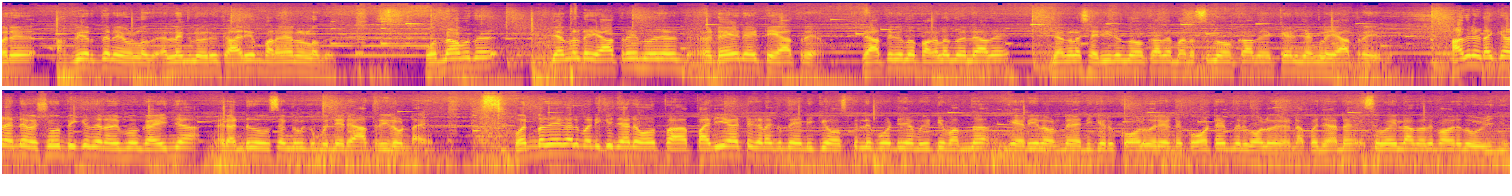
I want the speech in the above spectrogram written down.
ഒരു അഭ്യർത്ഥനയുള്ളത് അല്ലെങ്കിൽ ഒരു കാര്യം പറയാനുള്ളത്. ഒന്നാമത് ഞങ്ങളുടെ യാത്ര എന്ന് പറഞ്ഞാൽ ഡേ നൈറ്റ് യാത്രയാണ്. രാത്രി ഒന്നും പകലൊന്നും അല്ലാതെ ഞങ്ങളുടെ ശരീരം നോക്കാതെ മനസ്സ് നോക്കാതെയൊക്കെയാണ് ഞങ്ങൾ യാത്ര ചെയ്യുന്നത്. അതിനിടയ്ക്കാണ് എന്നെ വിഷമിപ്പിക്കുന്ന ഒരു അനുഭവം കഴിഞ്ഞ രണ്ട് ദിവസങ്ങൾക്ക് മുന്നേ രാത്രിയിലുണ്ടായത്. ഒൻപതേകാൽ മണിക്ക് ഞാൻ പനിയായിട്ട് കിടക്കുന്ന എനിക്ക് ഹോസ്പിറ്റലിൽ പോയിട്ട് ഞാൻ വീട്ടിൽ വന്ന് കയറിയിലുണ്ട് എനിക്കൊരു കോൾ വരെയുണ്ട്. കോട്ടയം നിന്ന് കോൾ വരെയുണ്ട്. അപ്പോൾ ഞാൻ സുഖമില്ലാന്ന് പറഞ്ഞപ്പോൾ അവരത് ഒഴിഞ്ഞു.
